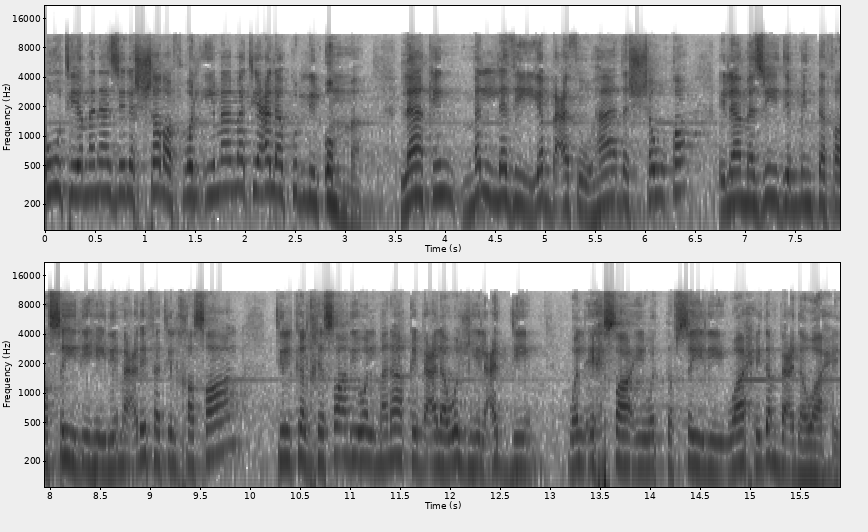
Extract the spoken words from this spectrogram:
أوتي منازل الشرف والإمامة على كل الأمة. لكن ما الذي يبعث هذا الشوق إلى مزيد من تفاصيله لمعرفة الخصال؟ تلك الخصال والمناقب على وجه العد والإحصاء والتفصيل واحدا بعد واحد.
